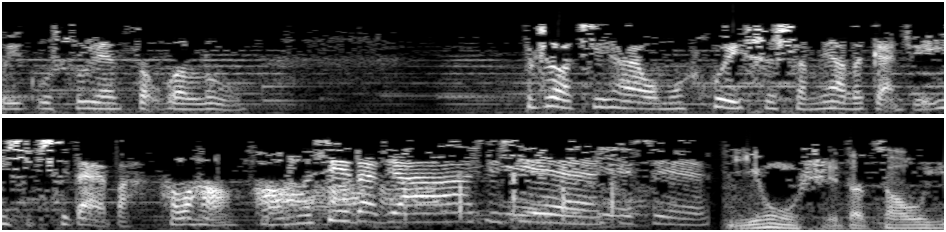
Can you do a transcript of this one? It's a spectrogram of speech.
回顾书院走过的路。不知道接下来我们会是什么样的感觉，一起期待吧，好不好？好，谢谢大家，谢谢，谢谢。幼时的遭遇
